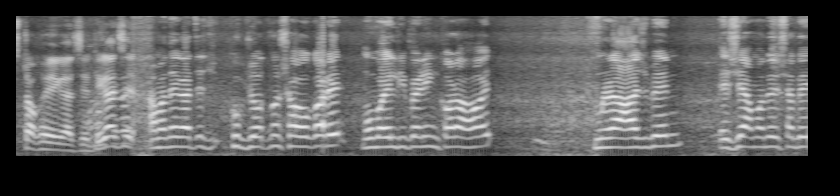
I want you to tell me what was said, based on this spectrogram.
স্টক হয়ে গেছে, ঠিক আছে আমাদের কাছে খুব যত্ন সহকারে মোবাইল রিপেয়ারিং করা হয় আপনারা আসবেন, এসে আমাদের সাথে।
